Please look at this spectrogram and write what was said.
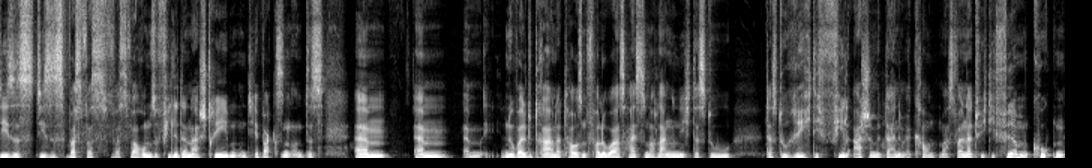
dieses, dieses, was, was, was, warum so viele danach streben und hier wachsen und das, ähm, ähm, ähm, nur weil du 300.000 Follower hast, heißt du noch lange nicht, dass du dass du richtig viel Asche mit deinem Account machst, weil natürlich die Firmen gucken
